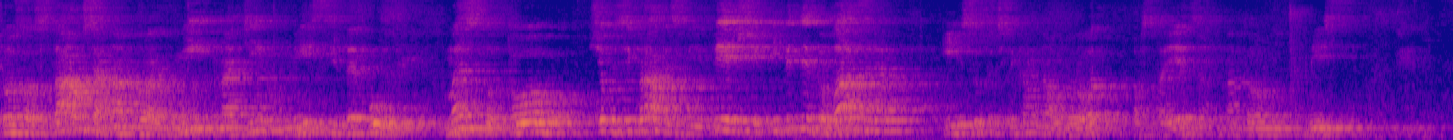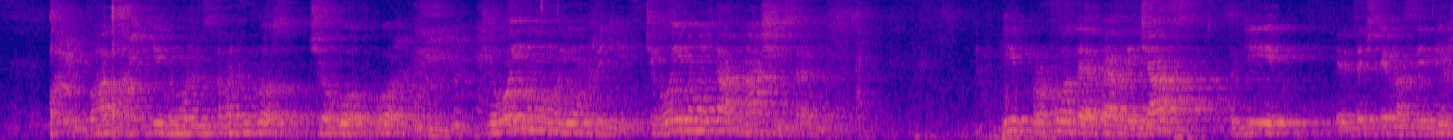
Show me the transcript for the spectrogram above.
то зостався на два дні на тім місці, де був. Вместо того, щоб зібрати свої піші і піти до Лазаря, і Ісус ученикам наоборот остається на тому місці. Багато в житті ми можемо задавати вопроси, чого, Боже? Чого іменно в моєму житті? Чого іменно так в нашій страні? І проходить певний час, тоді, е, це 14 вірш,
